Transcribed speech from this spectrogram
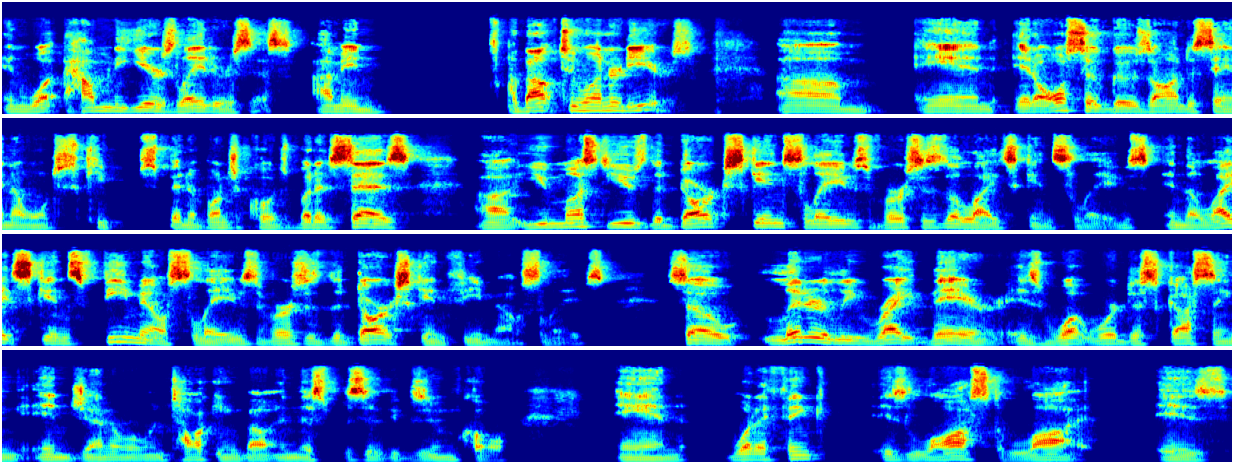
and what, how many years later is this? I mean, about 200 years. Um, and it also goes on to say, and I won't just keep spin a bunch of quotes, but it says, uh, you must use the dark skinned slaves versus the light skinned slaves, and the light skinned female slaves versus the dark skinned female slaves. So, literally, right there is what we're discussing in general and talking about in this specific Zoom call. And what I think is lost a lot is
